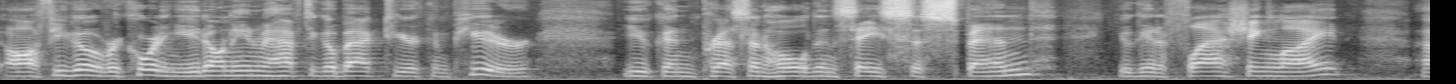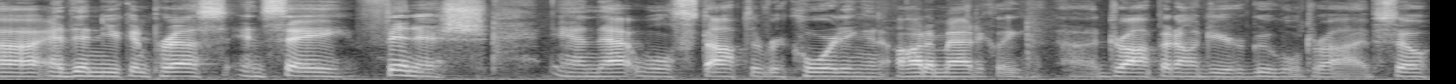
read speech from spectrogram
off you go recording. You don't even have to go back to your computer. You can press and hold and say suspend. You'll get a flashing light, uh, and then you can press and say finish, and that will stop the recording and automatically uh, drop it onto your Google Drive. So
